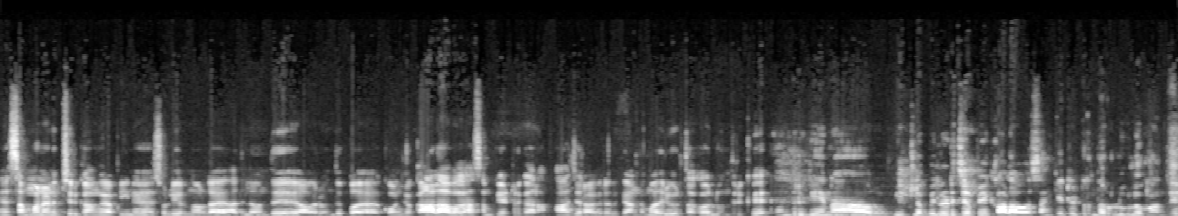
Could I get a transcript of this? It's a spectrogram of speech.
சம்மன் அனுப்பிச்சிருக்காங்க அப்படின்னு சொல்லியிருந்தோம்ல அதுல வந்து அவர் வந்து ப- கொஞ்சம் கால அவகாசம் கேட்டிருக்காராம் ஆஜராகிறதுக்கு. அந்த மாதிரி ஒரு தகவல் வந்திருக்கு. வந்திருக்கு. ஏன்னா ஒரு வீட்டுல பெல் அடிச்சப்பே காலாவாசம் கேட்டுட்டு இருந்தார் உள்ளுக்குள்ள உட்காந்து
